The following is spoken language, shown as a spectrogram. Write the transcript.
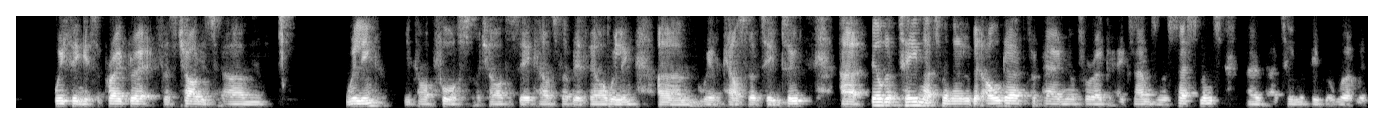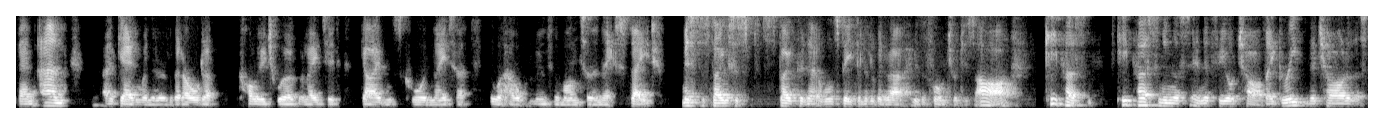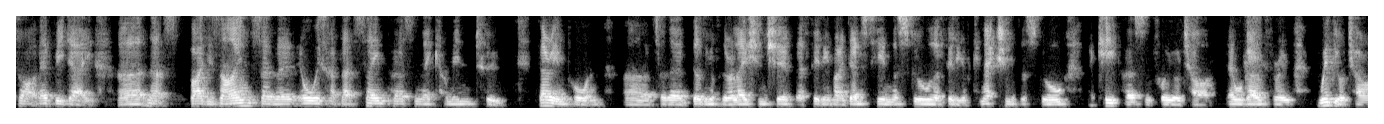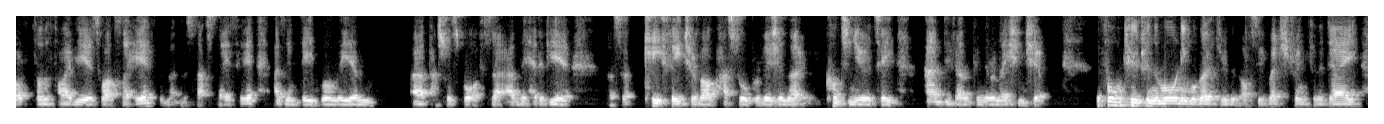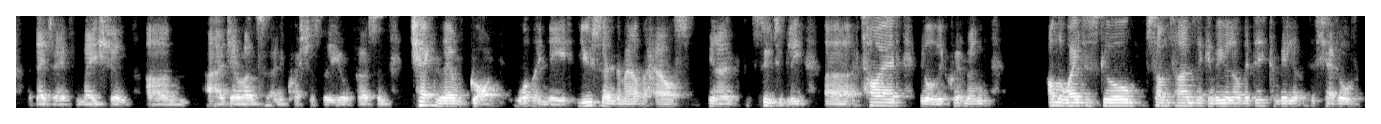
we think it's appropriate, if the child is um, willing you can't force a child to see a counsellor, but if they are willing, um, we have a counsellor team too. Uh, build up team, that's when they're a little bit older, preparing them for exams and assessments, uh, a team of people that work with them. And again, when they're a little bit older, college work related guidance coordinator who will help move them on to the next stage. Mr. Stokes has spoken, uh, will speak a little bit about who the form tutors are. Key person key person in this in it for your child. They greet the child at the start of every day. Uh, that's by design, so they always have that same person they come into. Very important. Uh, so they're building up the relationship, their feeling of identity in the school, their feeling of connection with the school, a key person for your child. They will go through with your child for the five years whilst they're here, if the member staff stays here, as indeed will the um, uh, pastoral support officer and the head of year. That's a key feature of our pastoral provision, that continuity and developing the relationship. The form tutor in the morning will go through the, obviously registering for the day, day-to-day information, um, uh, general answer, any questions for the young person. Check they've got what they need. You send them out the house, you know, suitably uh, attired with all the equipment. On the way to school, sometimes they can be a little bit, can be a little dishevelled,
